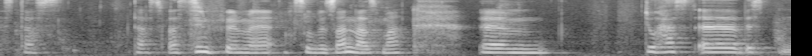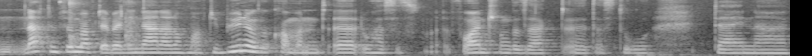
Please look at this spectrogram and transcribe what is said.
ist das das, was den Film auch so besonders macht. Ähm, du hast äh, bist nach dem Film auf der Berlinale nochmal auf die Bühne gekommen und äh, du hast es vorhin schon gesagt, äh, dass du deiner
